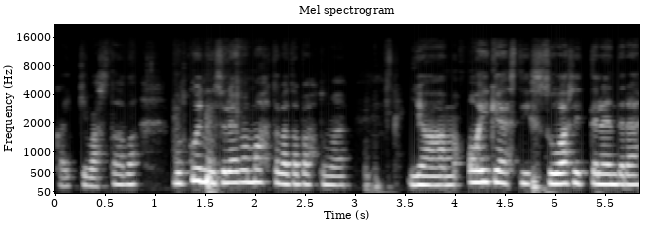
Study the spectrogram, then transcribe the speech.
kaikki vastaava, mutta kuitenkin se oli aivan mahtava tapahtuma ja mä oikeasti suosittelen tätä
